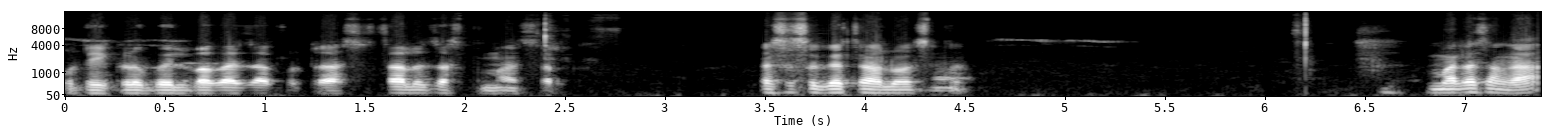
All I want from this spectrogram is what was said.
कुठे इकडे बैल बघायचा कुठं असं चालूच असतं माझ्यासारखं. असं सगळं चालू असतं. मला सांगा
